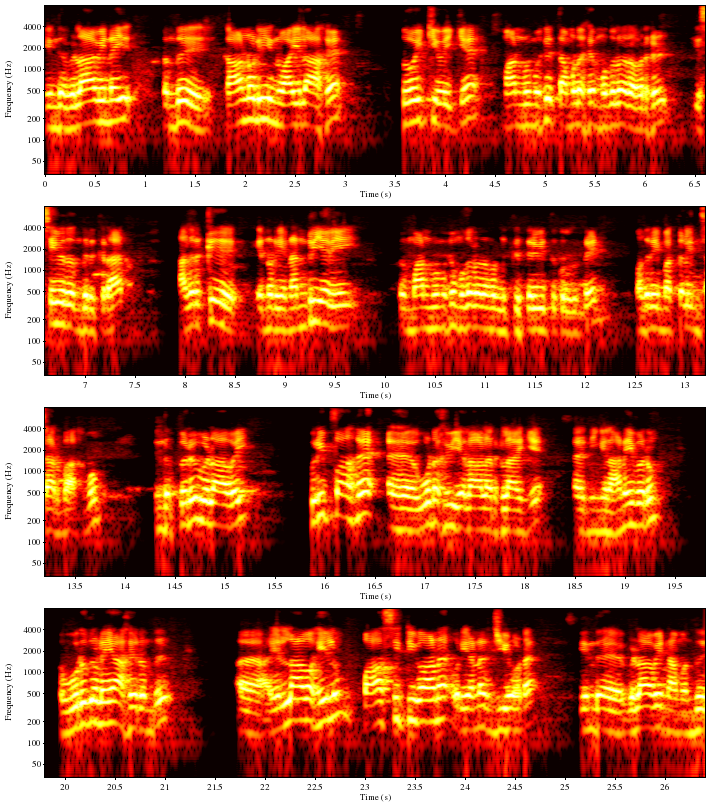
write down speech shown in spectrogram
இந்த விழாவினை வந்து காணொலியின் வாயிலாக துவக்கி வைக்க மாண்புமிகு தமிழக முதல்வர் அவர்கள் இசைவு தந்திருக்கிறார். அதற்கு என்னுடைய நன்றியறை மாண்புமிகு முதல்வர் அவர்களுக்கு தெரிவித்துக் கொள்கின்றேன். மதுரை மக்களின் சார்பாகவும் இந்த பெருவிழாவை குறிப்பாக ஊடகவியலாளர்களாகிய நீங்கள் அனைவரும் உறுதுணையாக இருந்து எல்லா வகையிலும் பாசிட்டிவான ஒரு எனர்ஜியோட இந்த விழாவை நாம் வந்து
